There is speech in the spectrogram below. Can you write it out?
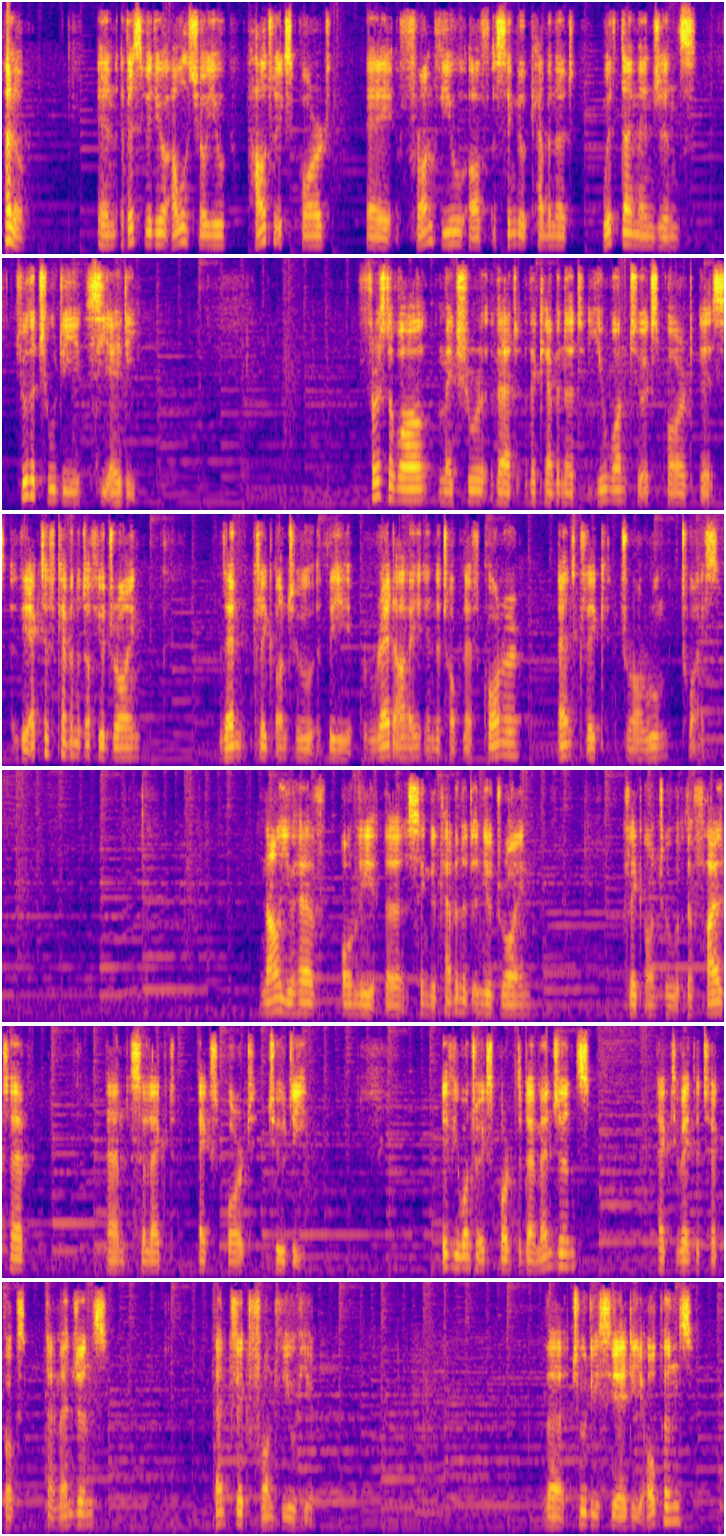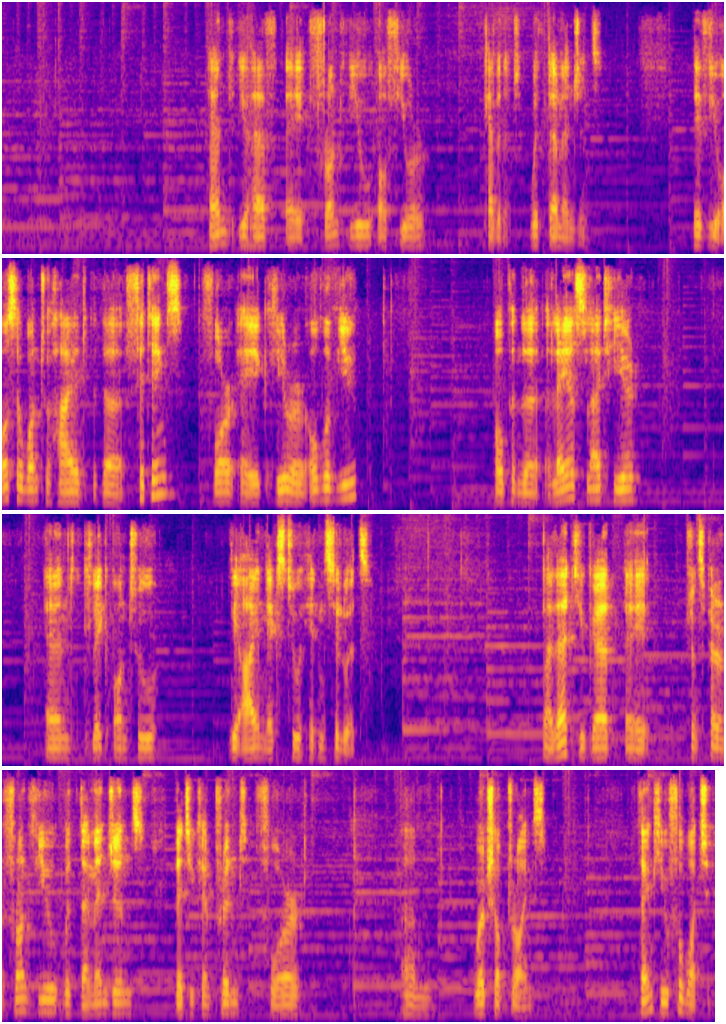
Hello. In this video I will show you how to export a front view of a single cabinet with dimensions to the 2D CAD. First of all, make sure that the cabinet you want to export is the active cabinet of your drawing. Then click onto the red eye in the top left corner and click Draw Room twice. Now you have only the single cabinet in your drawing. Click onto the File tab and select Export 2D. If you want to export the dimensions, activate the checkbox Dimensions and click Front View here. The 2D CAD opens and you have a front view of your cabinet with dimensions. If you also want to hide the fittings for a clearer overview, open the layer slide here and click onto the eye next to hidden silhouettes. By that you get a transparent front view with dimensions that you can print for um, workshop drawings. Thank you for watching.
